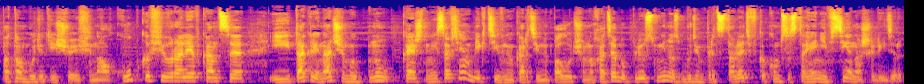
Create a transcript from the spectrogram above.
потом будет еще и финал Кубка в феврале в конце, и так или иначе мы, ну, конечно, не совсем объективную картину получим, но хотя бы плюс-минус будем представлять, в каком состоянии все наши лидеры,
